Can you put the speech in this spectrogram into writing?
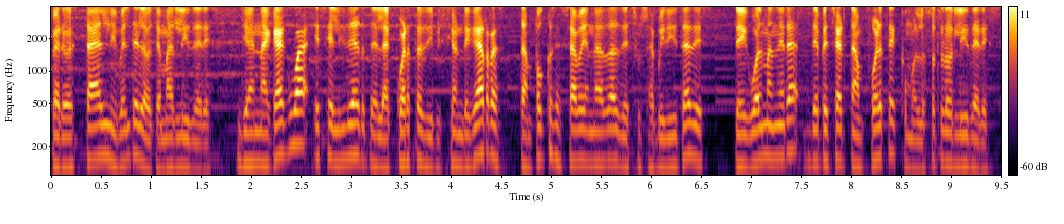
pero está al nivel de los demás líderes. Yanagawa es el líder de la cuarta división de garras, tampoco se sabe nada de sus habilidades, de igual manera debe ser tan fuerte como los otros líderes.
